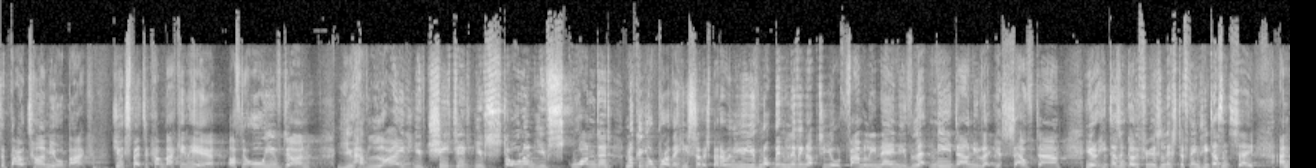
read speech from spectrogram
it's about time you're back. Do you expect to come back in here after all you've done? You have lied, you've cheated, you've stolen, you've squandered. Look at your brother, he's so much better than you. You've not been living up to your family name. You've let me down, You've let yourself down. You know, he doesn't go through this list of things. He doesn't say, and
